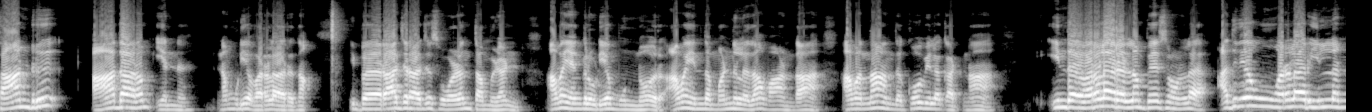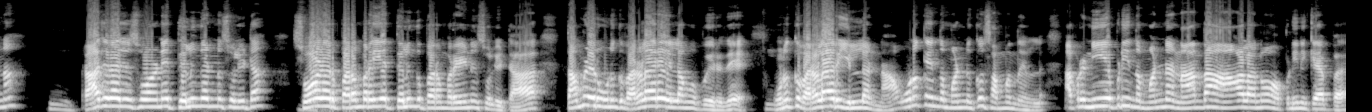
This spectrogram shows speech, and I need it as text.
சான்று ஆதாரம் என்ன? நம்முடைய வரலாறு தான். இப்ப ராஜராஜ சோழன் தமிழன் அவன் எங்களுடைய முன்னோர் அவன் இந்த மண்ணுல தான் வாழ்ந்தான் அவன் தான் அந்த கோவிலை கட்டினான். இந்த வரலாறு எல்லாம் பேசுறோம்ல அதுவே உன் வரலாறு இல்லைன்னா. ராஜராஜ சோழனே தெலுங்கன்னு சொல்லிட்டா? சோழர் பரம்பரையே தெலுங்கு பரம்பரைன்னு சொல்லிட்டா? தமிழர் உனக்கு வரலாறே இல்லாம போயிருதே. உனக்கு வரலாறு இல்லைன்னா உனக்கு இந்த மண்ணுக்கும் சம்பந்தம் இல்லை. அப்புறம் நீ எப்படி இந்த மண்ணை நான் தான் ஆளணும் அப்படின்னு கேட்ப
